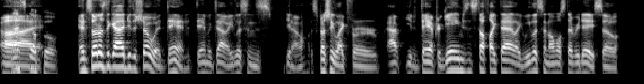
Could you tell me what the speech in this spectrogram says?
Uh, That's so cool. And so does the guy I do the show with, Dan, Dan McDowell. He listens you know, especially like for you know, day after games and stuff like that. Like we listen almost every day. So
